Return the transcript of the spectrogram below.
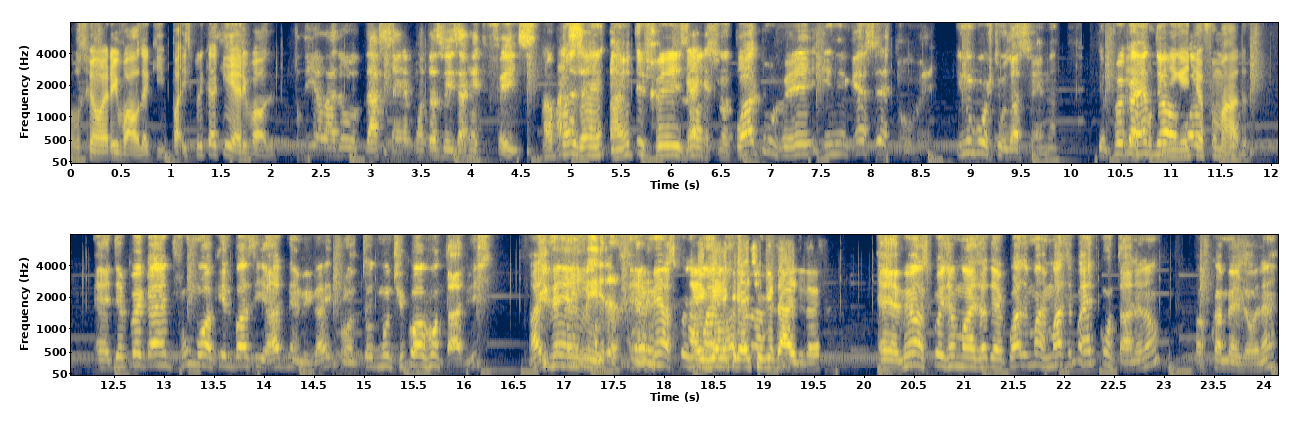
O senhor Erivaldo aqui. Explica aqui, Erivaldo. O dia lá do, da cena, quantas vezes a gente fez? Rapaz, a, a gente fez a gente quatro vezes e ninguém acertou, velho. E não gostou da cena. Depois E que a é gente porque deu ninguém bola- tinha fumado. É, depois que a gente fumou aquele baseado, meu amigo, aí pronto, todo mundo ficou à vontade, viu? Aí vem, Primeira. é, vem as coisas Aí mais vem a criatividade, né? É, vem umas coisas mais adequadas, mais massa pra gente contar, né não? Pra ficar melhor, né?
